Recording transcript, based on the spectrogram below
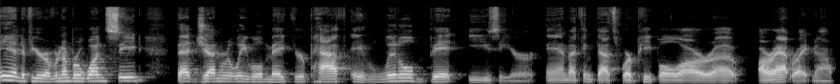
and if you're a number one seed, that generally will make your path a little bit easier. And I think that's where people are uh, are at right now.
